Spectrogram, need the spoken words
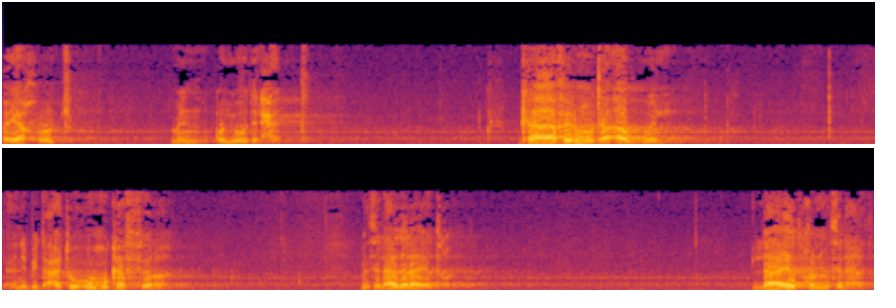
فيخرج من قيود الحد. كافر متأول يعني بدعته مكفرة. مثل هذا لا يدخل. لا يدخل مثل هذا.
